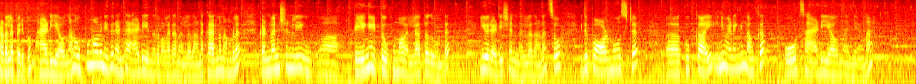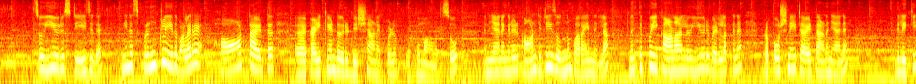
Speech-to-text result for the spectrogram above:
കടലപ്പരിപ്പും ആഡ് ചെയ്യാവുന്നതാണ്. ഉപ്പുമാവിന് ഇത് രണ്ട് ആഡ് ചെയ്യുന്നത് വളരെ നല്ലതാണ്. കാരണം നമ്മൾ കൺവെൻഷനലി തേങ്ങയിട്ട് ഉപ്പുമാവ് അല്ലാത്തതുകൊണ്ട് ഈ ഒരു അഡീഷൻ നല്ലതാണ്. സോ ഇതിപ്പോൾ ഓൾമോസ്റ്റ് കുക്കായി ഇനി വേണമെങ്കിൽ നമുക്ക് ഓട്സ് ആഡ് ചെയ്യാവുന്ന തന്നെയാണ്. സോ ഈ ഒരു സ്റ്റേജിൽ ഇങ്ങനെ സ്പ്രിങ്കിൾ ചെയ്ത് വളരെ ഹോട്ടായിട്ട് കഴിക്കേണ്ട ഒരു ഡിഷാണ് എപ്പോഴും ഉപ്പുമാവ്. സോ ഞാനങ്ങനെ ഒരു ക്വാണ്ടിറ്റീസ് ഒന്നും പറയുന്നില്ല. നിങ്ങൾക്കിപ്പോൾ ഈ കാണാമല്ലോ ഈ ഒരു വെള്ളത്തിന് പ്രപ്പോർഷനേറ്റ് ആയിട്ടാണ് ഞാൻ ഇതിലേക്ക്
